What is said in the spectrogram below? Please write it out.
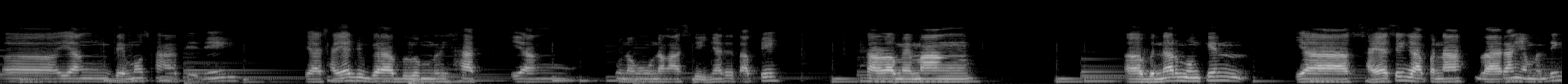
uh, yang demo saat ini, ya saya juga belum melihat yang undang-undang aslinya, tetapi kalau memang uh, benar mungkin ya saya sih nggak pernah melarang. Yang penting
